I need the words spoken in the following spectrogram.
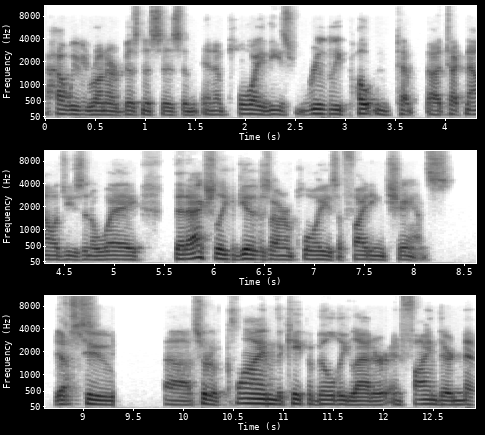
how we run our businesses and, and employ these really potent te- technologies in a way that actually gives our employees a fighting chance. Yes. To sort of climb the capability ladder and find their ne-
